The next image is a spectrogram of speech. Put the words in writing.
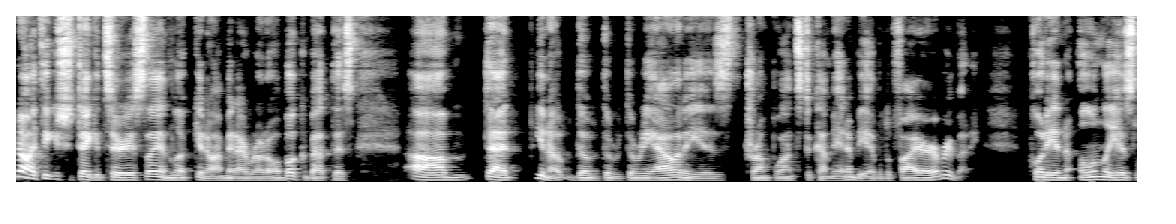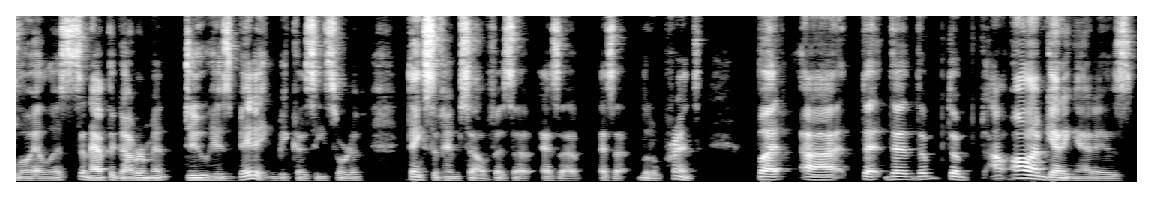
no, I think you should take it seriously. And look, you know, I mean, I wrote a whole book about this. Um, that you know, the, the the reality is Trump wants to come in and be able to fire everybody, put in only his loyalists, and have the government do his bidding because he sort of thinks of himself as a as a as a little prince. But uh, the, the the the all I'm getting at is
